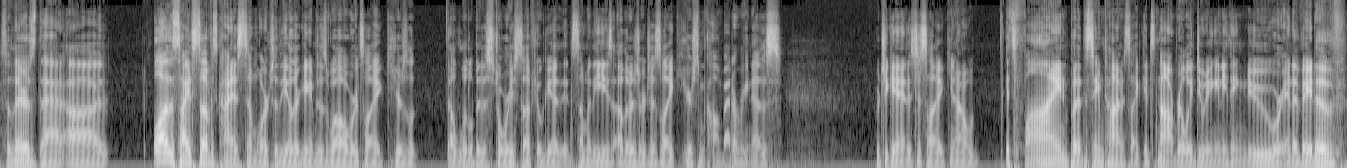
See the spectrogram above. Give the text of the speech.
So there's that. Uh, a lot of the side stuff is kind of similar to the other games as well, where it's like here's a, a little bit of story stuff you'll get in some of these. Others are just like here's some combat arenas, which again is just like you know it's fine, but at the same time it's like it's not really doing anything new or innovative.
